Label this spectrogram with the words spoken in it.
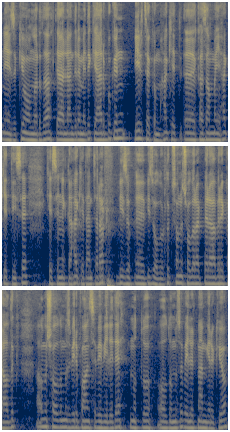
ne yazık ki onları da değerlendiremedik. Eğer bugün bir takım hak et, e, kazanmayı hak ettiyse kesinlikle hak eden taraf biz e, biz olurduk. Sonuç olarak berabere kaldık. Almış olduğumuz bir puan sebebiyle de mutlu olduğumuzu belirtmem gerekiyor.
